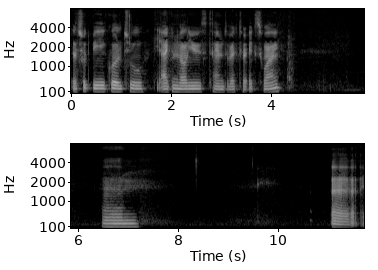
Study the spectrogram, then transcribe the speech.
that should be equal to the eigenvalues times the vector xy. Um, uh, I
